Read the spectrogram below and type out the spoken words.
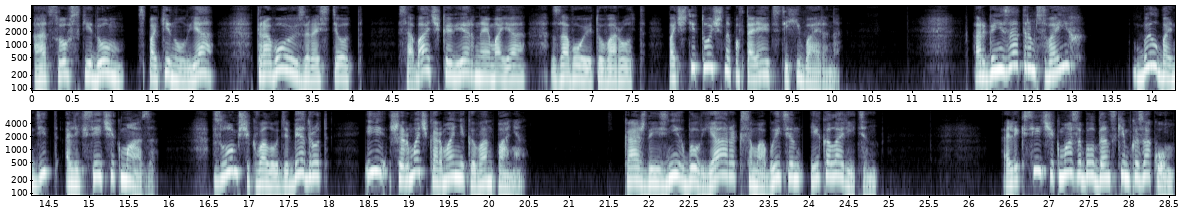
«Отцовский дом спокинул я, травою зарастет, собачка верная моя завоет у ворот» почти точно повторяют стихи Байрона. Организатором своих был бандит Алексей Чекмаза, взломщик Володя Бедрут и шермач-карманник Иван Панин. Каждый из них был ярок, самобытен и колоритен – Алексей Чекмаза был донским казаком.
